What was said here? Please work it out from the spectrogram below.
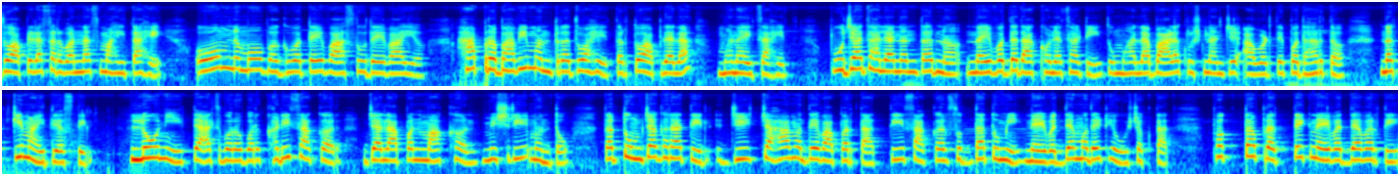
जो आपल्याला सर्वांनाच माहीत आहे. ओम नमो भगवते वासुदेवाय. हा प्रभावी मंत्र जो आहे तर तो आपल्याला म्हणायचा आहे. पूजा झाल्यानंतरनं नैवेद्य दाखवण्यासाठी तुम्हाला बाळकृष्णांचे आवडते पदार्थ नक्की माहिती असतील. लोणी त्याचबरोबर खडीसाखर ज्याला आपण माखण मिश्री म्हणतो. तर तुमच्या घरातील जी चहामध्ये वापरतात ती साखरसुद्धा तुम्ही नैवेद्यामध्ये ठेवू शकतात. फक्त प्रत्येक नैवेद्यावरती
